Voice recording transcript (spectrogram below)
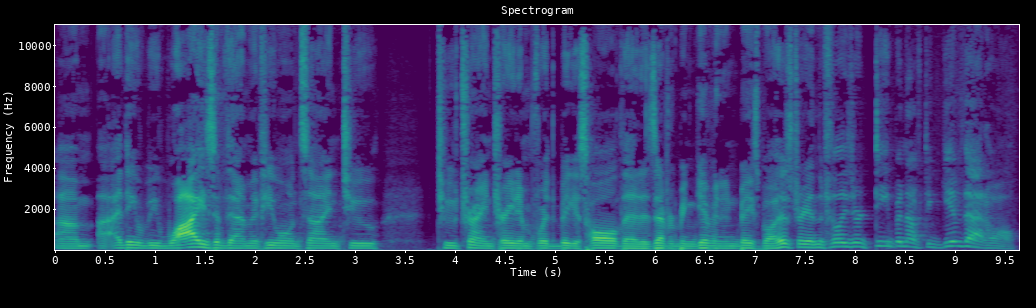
um, I think it would be wise of them if he won't sign to to try and trade him for the biggest haul that has ever been given in baseball history. And the Phillies are deep enough to give that haul.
